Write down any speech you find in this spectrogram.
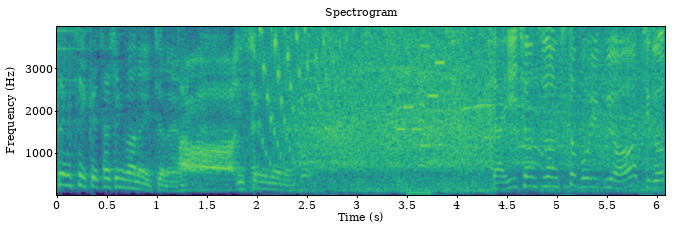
센스 있게 차신 거 하나 있잖아요. 아, 2002년에. 자 이천수 선수도 보이고요 지금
